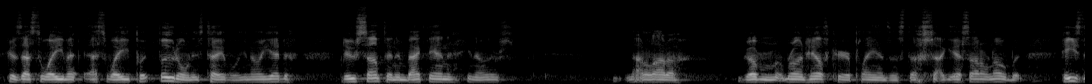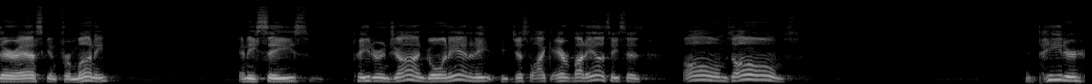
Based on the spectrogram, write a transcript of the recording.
because that's the way he, that's the way he put food on his table. You know, he had to do something. And back then, you know, there's not a lot of government run health care plans and stuff, I guess I don't know. But he's there asking for money, and he sees Peter and John going in, and he, he just like everybody else, he says, Alms, alms. And Peter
